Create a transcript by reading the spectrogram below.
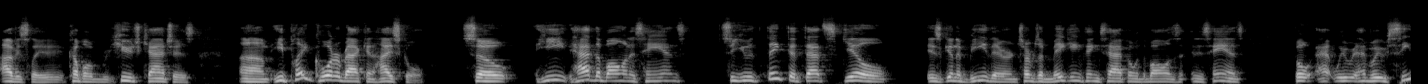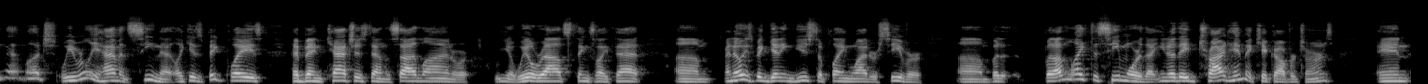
obviously a couple huge catches. Um, he played quarterback in high school, so he had the ball in his hands. So you would think that that skill is going to be there in terms of making things happen with the ball in his hands. But have we have we seen that much? We really haven't seen that. Like his big plays have been catches down the sideline or you know wheel routes, things like that. Um, I know he's been getting used to playing wide receiver, um, but but I'd like to see more of that. You know, they tried him at kickoff returns, and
